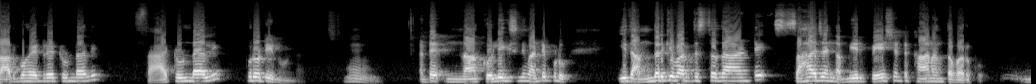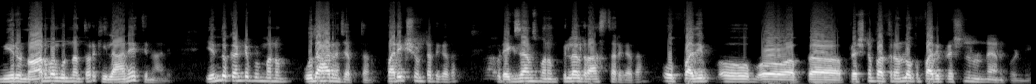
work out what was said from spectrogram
కార్బోహైడ్రేట్ ఉండాలి ఫ్యాట్ ఉండాలి ప్రోటీన్ ఉండాలి. అంటే నా కొలీగ్స్ని అంటే ఇప్పుడు ఇది అందరికీ వర్తిస్తుందా అంటే సహజంగా మీరు పేషెంట్ కానంత వరకు. మీరు నార్మల్ ఉన్నంత వరకు ఇలానే తినాలి. ఎందుకంటే ఇప్పుడు మనం ఉదాహరణ చెప్తాను. పరీక్ష ఉంటది కదా. ఇప్పుడు ఎగ్జామ్స్ మనం పిల్లలు రాస్తారు కదా. ఓ పది ప్రశ్న పత్రంలో ఒక పది ప్రశ్నలు ఉన్నాయనుకోండి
